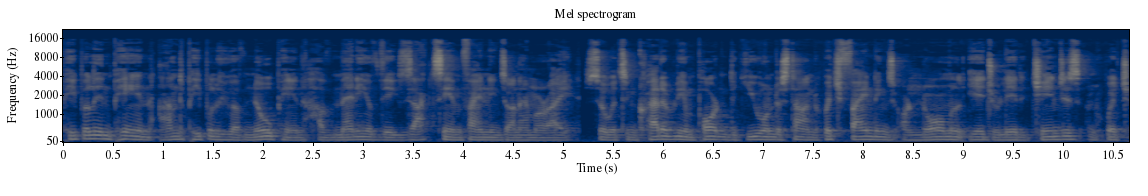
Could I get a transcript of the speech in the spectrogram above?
People in pain and people who have no pain have many of the exact same findings on MRI, so it's incredibly important that you understand which findings are normal age related changes and which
